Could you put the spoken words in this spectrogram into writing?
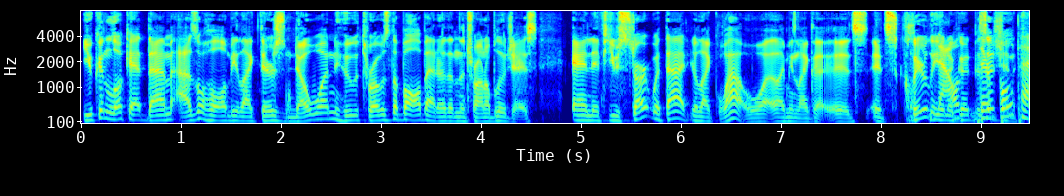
you can look at them as a whole and be like, there's no one who throws the ball better than the Toronto Blue Jays. And if you start with that, you're like, wow. Well, I mean, like uh, it's it's clearly now in a good their position. Their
